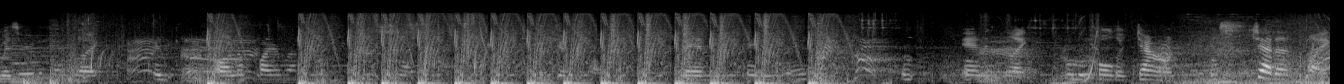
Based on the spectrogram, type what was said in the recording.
Wizard had like an auto fire weapon. And, and like when you hold it down, instead of like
